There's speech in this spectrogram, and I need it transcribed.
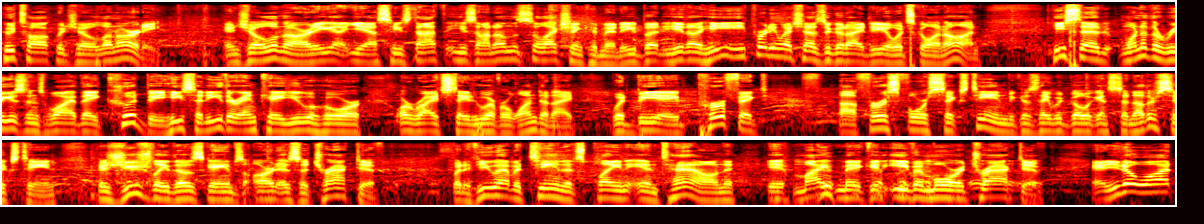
who talked with Joe Lunardi. And Joe Lunardi, uh, yes, he's not he's not on the selection committee, but you know he, he pretty much has a good idea what's going on. He said one of the reasons why they could be, he said either NKU or or Wright State, whoever won tonight, would be a perfect uh, first four 16 because they would go against another 16 because usually those games aren't as attractive. But if you have a team that's playing in town, it might make it even more attractive. And you know what?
